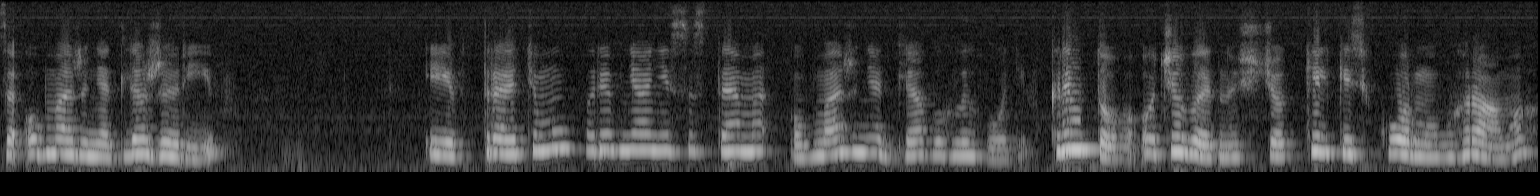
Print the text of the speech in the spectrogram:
це обмеження для жирів. І в третьому рівнянні системи обмеження для вуглеводів. Крім того, очевидно, що кількість корму в грамах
